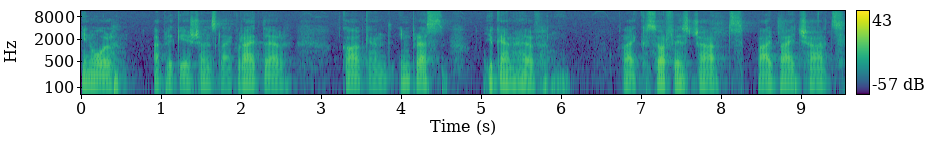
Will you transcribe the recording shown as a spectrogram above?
in all applications like Writer, Calc and Impress, you can have like surface charts, pie pie charts,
